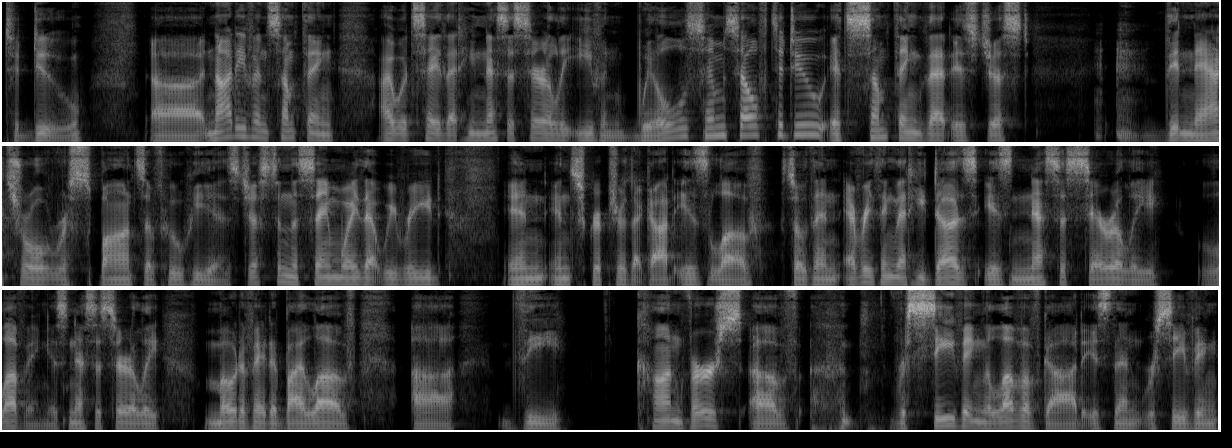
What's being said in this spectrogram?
to do, uh, not even something I would say that he necessarily even wills himself to do. It's something that is just the natural response of who he is, just in the same way that we read in, in scripture that God is love. So then everything that he does is necessarily loving, is necessarily motivated by love. Uh, the converse of receiving the love of God is then receiving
